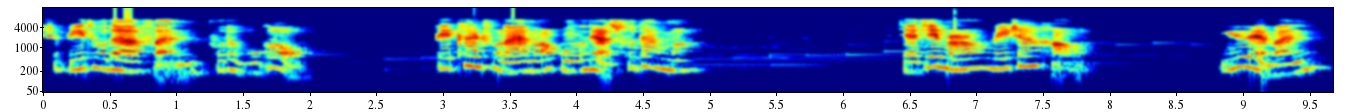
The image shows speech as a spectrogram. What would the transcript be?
是鼻头的粉涂的不够，被看出来毛孔有点粗大吗？假睫毛没粘好。鱼尾纹、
